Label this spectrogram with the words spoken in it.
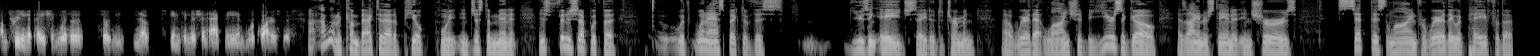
I'm treating a patient with a certain, you know, skin condition, acne, and requires this. I, I want to come back to that appeal point in just a minute. And just finish up with the with one aspect of this using age, say, to determine uh, where that line should be. Years ago, as I understand it, insurers set this line for where they would pay for the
